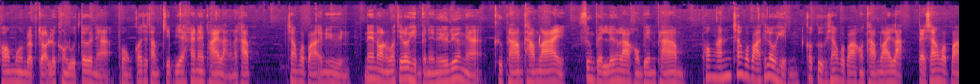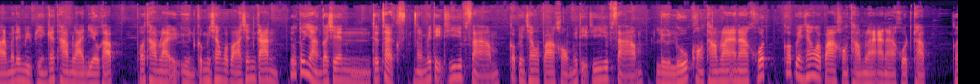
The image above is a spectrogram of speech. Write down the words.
ข้อมูลแบบเจาะลึกของรูเตอร์เนี่ยผมก็จะทำคลิปแยกให้ในภายหลังนะครับช่างประปาอื่นๆ แน่นอนว่าที่เราเห็นกันในเนื้อเรื่องเนี่ยคือพรามไทม์ไลน์ซึ่งเป็นเรื่องราวของเบนพราม เพราะงั้นช่างประปาที่เราเห็นก็คือช่างประปาของไทม์ไลน์หลัก แต่ช่างประปาไม่ได้มีเพียงแค่ไทม์ไลน์เดียวครับเพราะไทม์ไลน์อื่นๆก็มีช่างประปาเช่นกัน ยกตัวอย่างก็เช่นเทสแท็กในมิติที่ 23 ก็เป็นช่างประปาของมิติที่ 23 หรือลูคของไทม์ไลน์อนาคต ก็เป็นช่างประปาของไทม์ไลน์อนาคตครับก็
